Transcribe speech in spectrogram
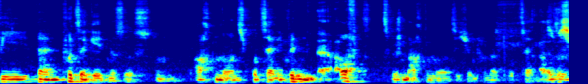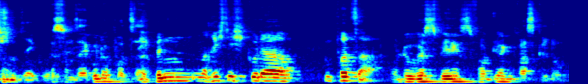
wie dein Putzergebnis ist. Und 98 Prozent. Ich bin oft zwischen 98 und 100 Prozent. Also, das ist schon sehr gut. bist ein sehr guter Putzer. Ich bin ein richtig guter Putzer. Und du wirst wenigstens von irgendwas gelobt.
